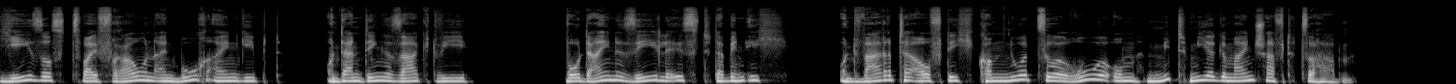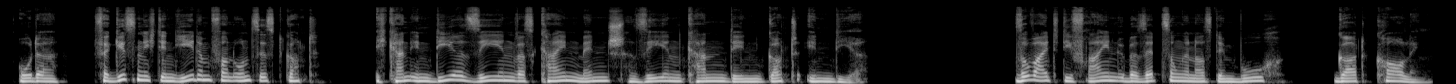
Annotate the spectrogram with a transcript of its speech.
Jesus zwei Frauen ein Buch eingibt und dann Dinge sagt wie Wo deine Seele ist, da bin ich, und warte auf dich, komm nur zur Ruhe, um mit mir Gemeinschaft zu haben. Oder Vergiss nicht, in jedem von uns ist Gott. Ich kann in dir sehen, was kein Mensch sehen kann, den Gott in dir. Soweit die freien Übersetzungen aus dem Buch God Calling.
